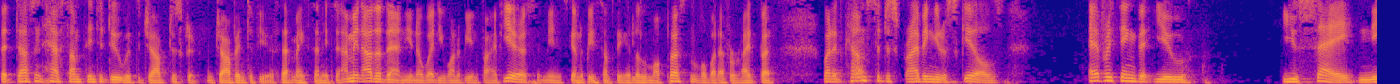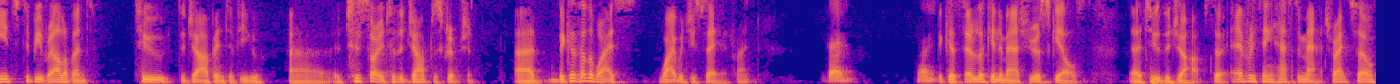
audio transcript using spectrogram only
that doesn't have something to do with the job description, job interview, if that makes any sense. I mean, other than, you know, where do you want to be in five years? I mean, it's going to be something a little more personal or whatever, right? But when it comes to describing your skills, everything that you you say needs to be relevant to the job interview, uh, to sorry, to the job description, uh, because otherwise, why would you say it, right? Right, right. Because they're looking to match your skills uh, to the job, so everything has to match, right? So,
